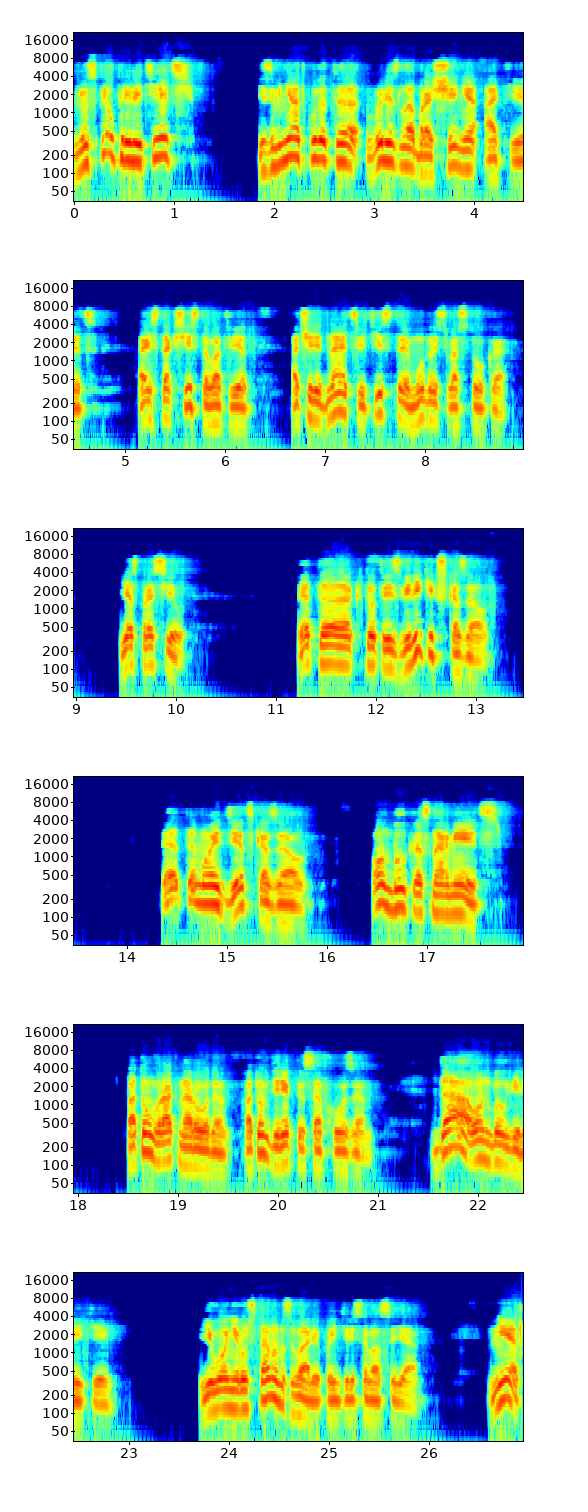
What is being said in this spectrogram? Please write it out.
не успел прилететь, из меня откуда-то вылезло обращение «отец», а из таксиста в ответ — очередная цветистая мудрость Востока. Я спросил, «Это кто-то из великих сказал?» «Это мой дед сказал. Он был красноармеец, потом враг народа, потом директор совхоза. Да, он был великий». «Его не Рустамом звали?» — поинтересовался я. «Нет,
